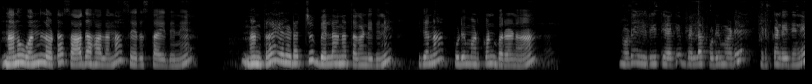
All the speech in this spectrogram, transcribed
ನಾನು ಒಂದು ಲೋಟ ಸಾದಾ ಹಾಲನ್ನು ಸೇರಿಸ್ತಾ ಇದ್ದೀನಿ. ನಂತರ ಎರಡಚ್ಚು ಬೆಲ್ಲನ ತಗೊಂಡಿದ್ದೀನಿ. ಇದನ್ನು ಪುಡಿ ಮಾಡ್ಕೊಂಡು ಬರೋಣ. ನೋಡಿ, ಈ ರೀತಿಯಾಗಿ ಬೆಲ್ಲ ಪುಡಿ ಮಾಡಿ ಇಟ್ಕೊಂಡಿದ್ದೀನಿ.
